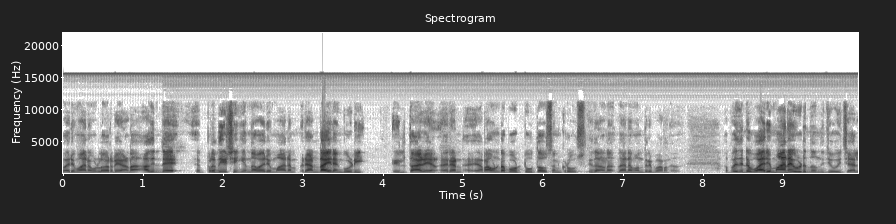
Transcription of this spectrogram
വരുമാനമുള്ളവരുടെയാണ്. അതിന്റെ പ്രതീക്ഷിക്കുന്ന വരുമാനം രണ്ടായിരം കോടിയിൽ താഴെയാണ്. Round about two thousand crores ഇതാണ് ധനമന്ത്രി പറഞ്ഞത്. അപ്പോൾ ഇതിന്റെ വരുമാനം എവിടെ നിന്ന് ചോദിച്ചാൽ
